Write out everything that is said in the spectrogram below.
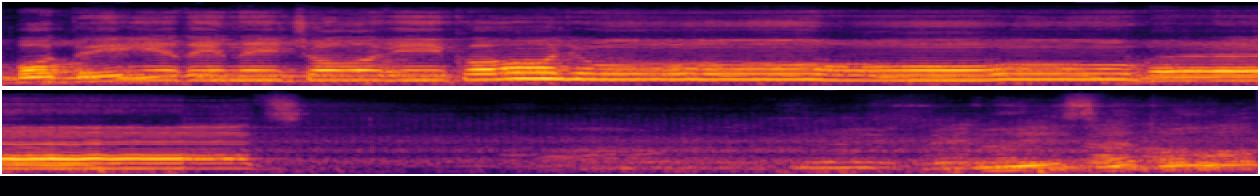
бо Ти єдиний чоловіколюбець. І Святому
